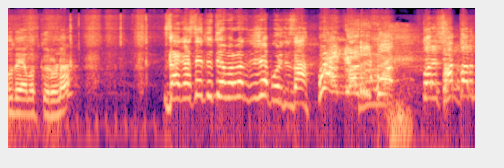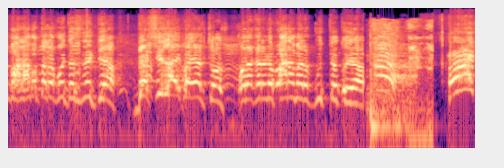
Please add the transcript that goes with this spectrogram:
উদয় আমত করো না। জায়গা আছে তুই আমার এসে পড়তে যা। তোরে সাবধান ভালো কথা কইতাছিস না কিয়া বেশি লাই ভাই চস। ওরা কারণে পারা মারা কুত্তে তো হাট,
